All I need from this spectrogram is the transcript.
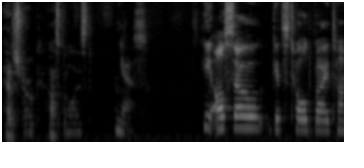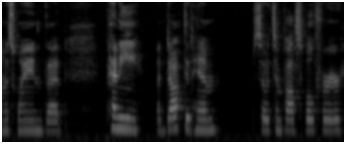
Had a stroke, hospitalized. Yes. He also gets told by Thomas Wayne that Penny adopted him, so it's impossible for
